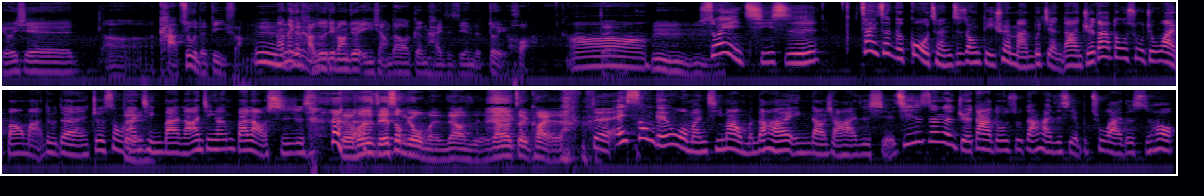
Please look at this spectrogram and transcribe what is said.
有一些呃卡住的地方，嗯，那那个卡住的地方就会影响到跟孩子之间的对话，哦，嗯嗯嗯，所以其实。在这个过程之中，的确蛮不简单。绝大多数就外包嘛，对不对？就送安亲班，然后安亲班老师就是对，或者直接送给我们这样子，这样最快的。对，哎、欸，送给我们，起码我们都还会引导小孩子写。其实真的绝大多数，当孩子写不出来的时候，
